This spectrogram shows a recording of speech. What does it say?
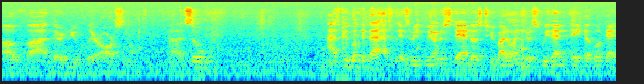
of uh, their nuclear arsenal. Uh, so as we look at that, as, we, we, understand those two vital interests, we then take a look at,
